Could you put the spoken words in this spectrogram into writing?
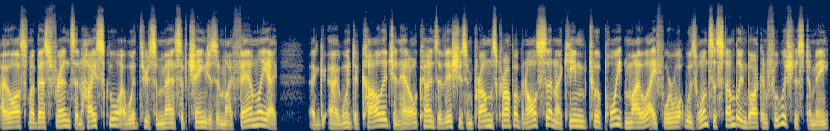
I lost my best friends in high school. I went through some massive changes in my family. I, I, I, went to college and had all kinds of issues and problems crop up. And all of a sudden, I came to a point in my life where what was once a stumbling block and foolishness to me,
